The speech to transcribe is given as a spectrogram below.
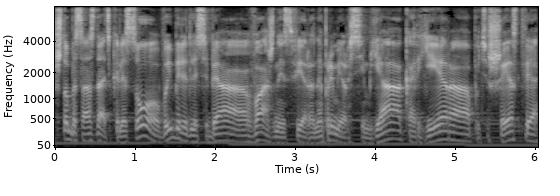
Чтобы создать колесо, выбери для себя важные сферы, например, семья, карьера, путешествия.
